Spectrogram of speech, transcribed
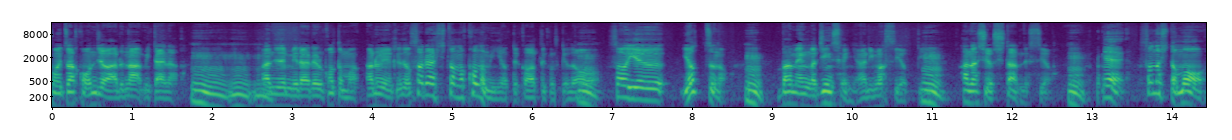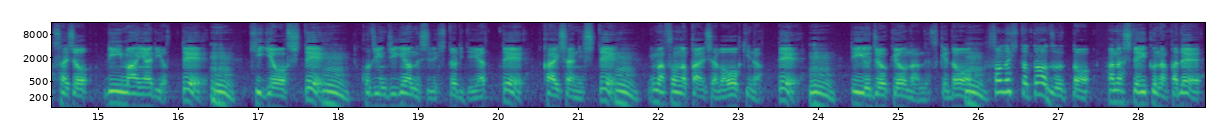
こいつは根性あるなみたいな感じで見られることもあるんやけど、それは人の好みによって変わってくるんですけど、うん。そういう4つのうん場面が人生にありますよっていううん話をしたんですよ。うんで、その人も最初リーマンやりよって、うん起業して、うん個人事業主で一人でやって、会社にして、うん今その会社が大きなって、うん。っていう状況なんですけど、うんその人とずっと話していく中で、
